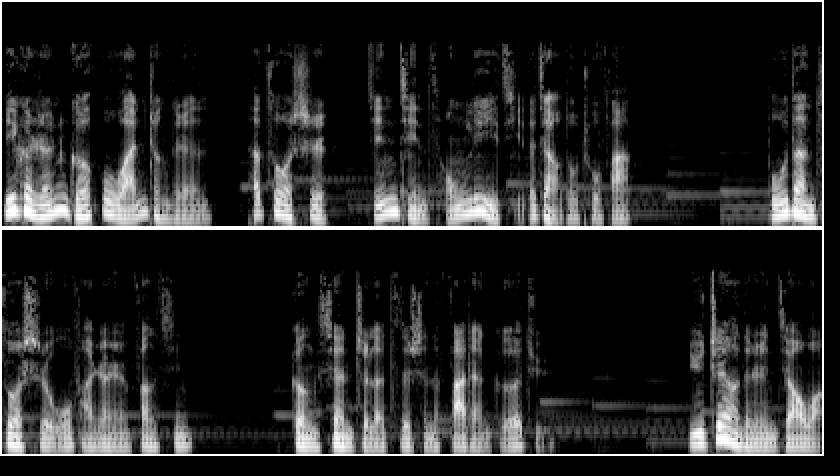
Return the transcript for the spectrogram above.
一个人格不完整的人，他做事仅仅从利己的角度出发，不但做事无法让人放心，更限制了自身的发展格局。与这样的人交往，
